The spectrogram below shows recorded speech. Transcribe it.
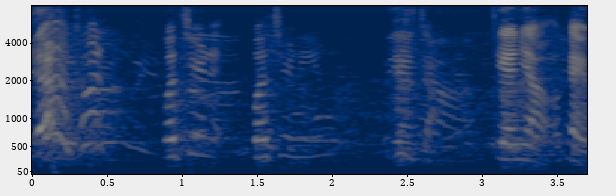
Yeah, come on. What's your What's your name? Danielle. Danielle. Okay.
